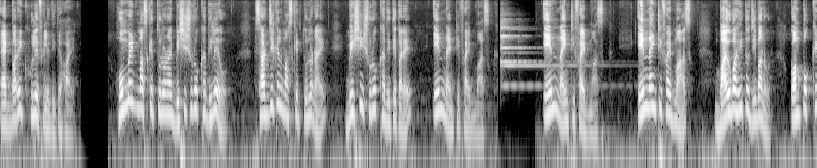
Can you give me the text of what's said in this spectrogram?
একবারেই খুলে ফেলে দিতে হয়। হোমমেড মাস্কের তুলনায় বেশি সুরক্ষা দিলেও সার্জিক্যাল মাস্কের তুলনায় বেশি সুরক্ষা দিতে পারে N ninety five mask. N ninety five mask. N ninety five mask বায়ুবাহিত জীবাণুর কমপক্ষে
